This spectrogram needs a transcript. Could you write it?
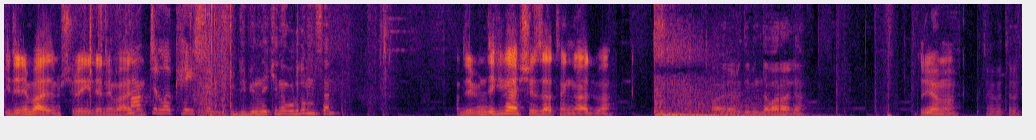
Gideni baydım. Şuraya gideni baydım. Marked a location. Şu dibindekini vurdun mu sen? Dibimdeki karşı zaten galiba. Hayır hayır dibinde var hala. Duruyor mu? Evet evet.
